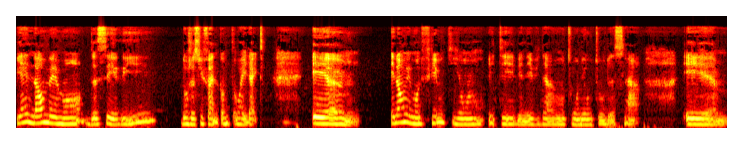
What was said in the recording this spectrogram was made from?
il y a énormément de séries dont je suis fan, comme Twilight. Et euh, énormément de films qui ont été, bien évidemment, tournés autour de cela. Et euh,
